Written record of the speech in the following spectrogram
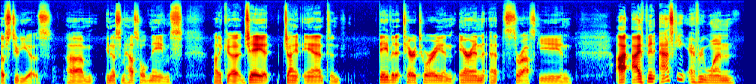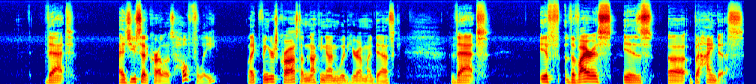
of studios. Um, you know, some household names like uh, Jay at Giant Ant and David at Territory and Erin at Sarofsky, and I, I've been asking everyone that as you said, Carlos, hopefully, like fingers crossed, I'm knocking on wood here on my desk, that if the virus is uh, behind us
